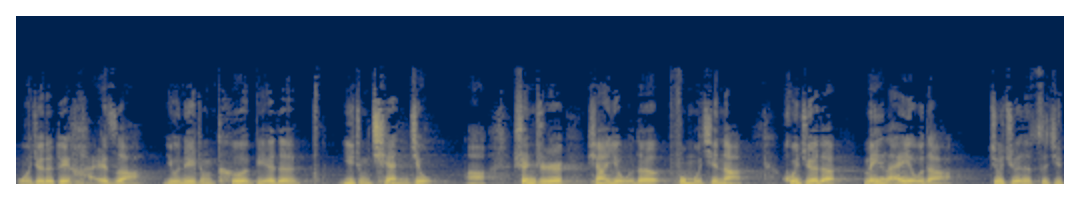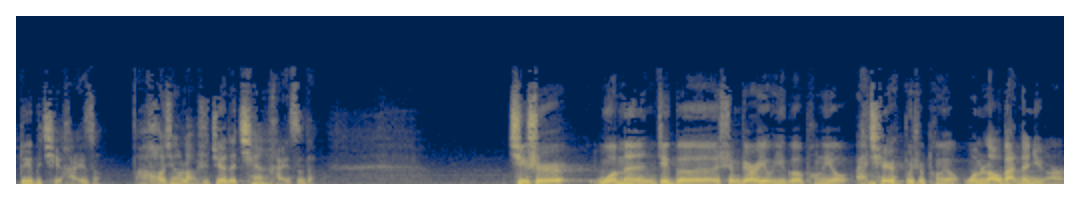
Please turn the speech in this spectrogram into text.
我觉得对孩子啊有那种特别的一种歉疚啊，甚至像有的父母亲呐，会觉得没来由的就觉得自己对不起孩子啊，好像老是觉得欠孩子的。其实我们这个身边有一个朋友，哎，其实不是朋友，我们老板的女儿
